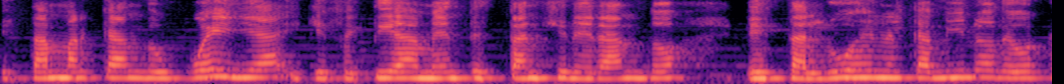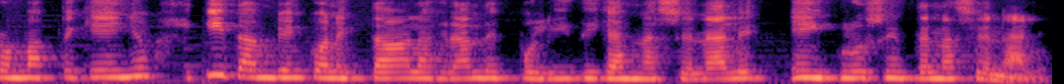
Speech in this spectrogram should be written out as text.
están marcando huella y que efectivamente están generando esta luz en el camino de otros más pequeños y también conectado a las grandes políticas nacionales e incluso internacionales.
